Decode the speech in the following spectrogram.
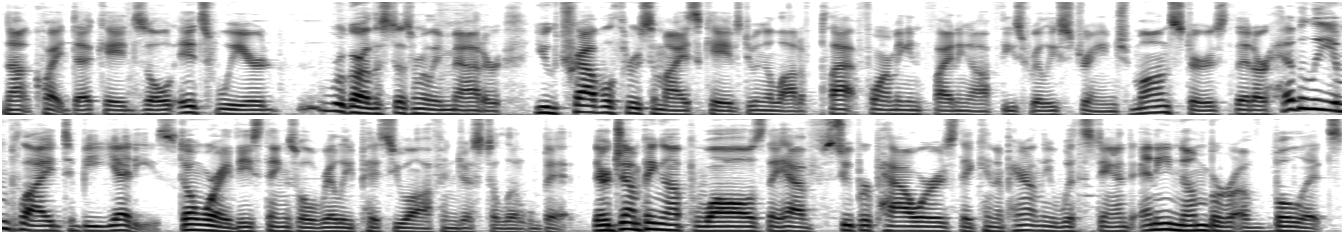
not quite decades old. It's weird. Regardless, doesn't really matter. You travel through some ice caves doing a lot of platforming and fighting off these really strange monsters that are heavily implied to be Yetis. Don't worry, these things will really piss you off in just a little bit. They're jumping up walls, they have superpowers, they can apparently withstand any number of bullets.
